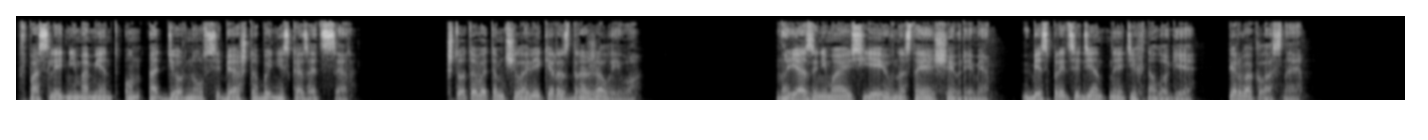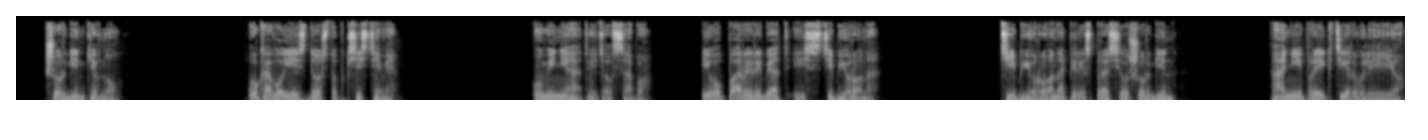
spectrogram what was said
В последний момент он отдернул себя, чтобы не сказать «сэр». Что-то в этом человеке раздражало его. Но я занимаюсь ею в настоящее время. Беспрецедентная технология, первоклассная. Шургин кивнул. «У кого есть доступ к системе?» «У меня», — ответил Сабо. «И у пары ребят из Тибюрона». «Тибюрона?» — переспросил Шургин. «Они проектировали ее,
